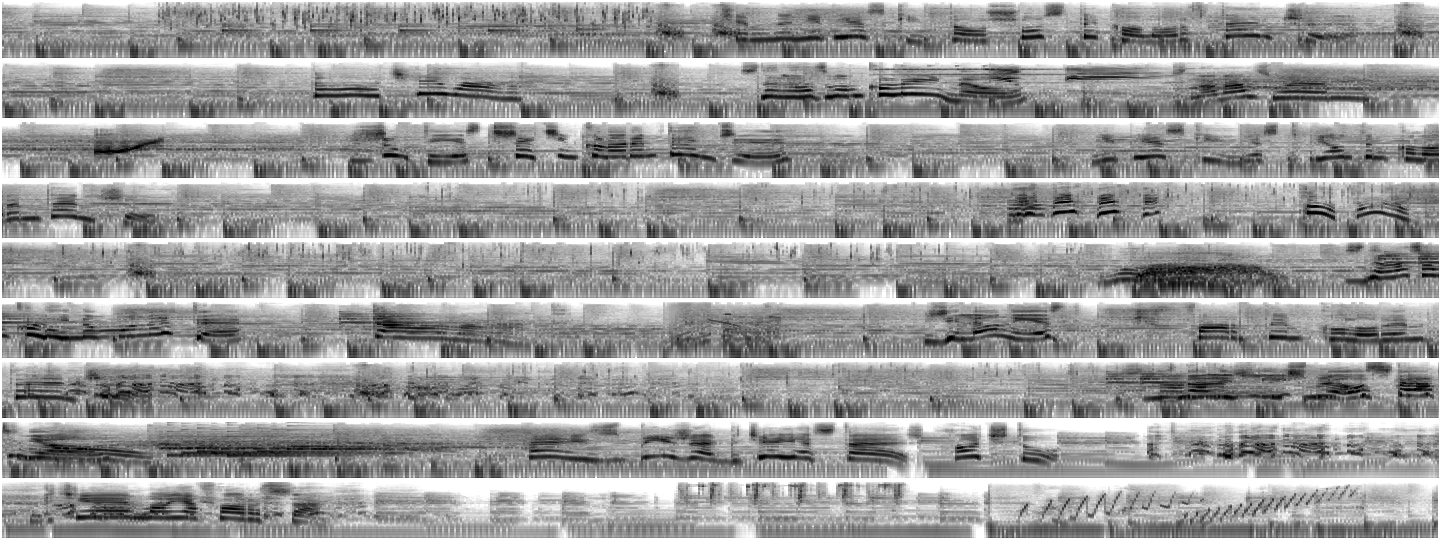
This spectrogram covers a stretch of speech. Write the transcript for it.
Ciemny niebieski to szósty kolor w tęczy. Do dzieła. Znalazłam kolejną! Znalazłem. Żółty jest trzecim kolorem tęczy! Niebieski jest piątym kolorem tęczy. O, tak! Wow! Znalazłam kolejną monetę! Zielony jest... czwartym kolorem tęczy. Znaleźliśmy ostatnią! Hej, Zbirze, gdzie jesteś? Chodź tu. Gdzie moja forsa?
